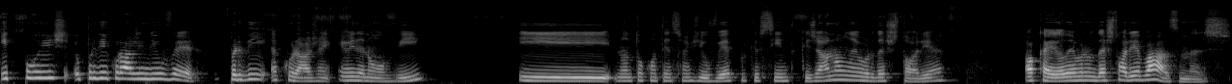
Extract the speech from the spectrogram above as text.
E depois eu perdi a coragem de o ver perdi a coragem, eu ainda não o vi e não estou com intenções de o ver porque eu sinto que já não lembro da história. Ok, eu lembro-me da história base, mas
